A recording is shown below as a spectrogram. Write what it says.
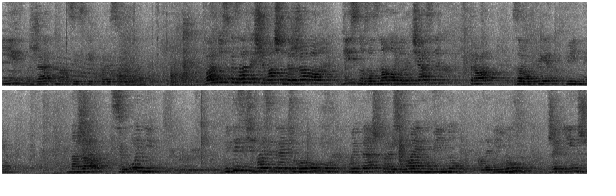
і жертв нацистських переслідувань. Варто сказати, що наша держава дійсно зазнала величезних втрат за роки війни. На жаль, сьогодні, 2023 року, ми теж переживаємо війну, але війну вже іншу.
